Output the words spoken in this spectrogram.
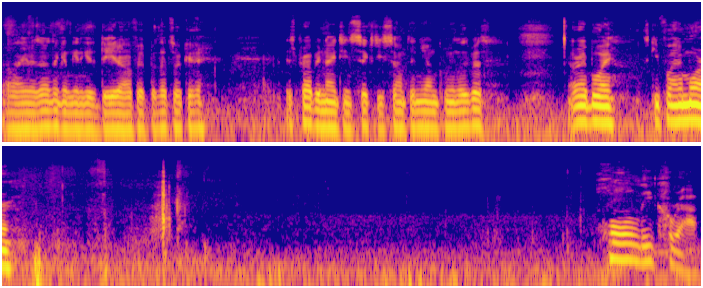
Well, anyways, I don't think I'm gonna get a date off it, but that's okay. It's probably 1960 something, young Queen Elizabeth. All right, boy, let's keep finding more. Holy crap.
